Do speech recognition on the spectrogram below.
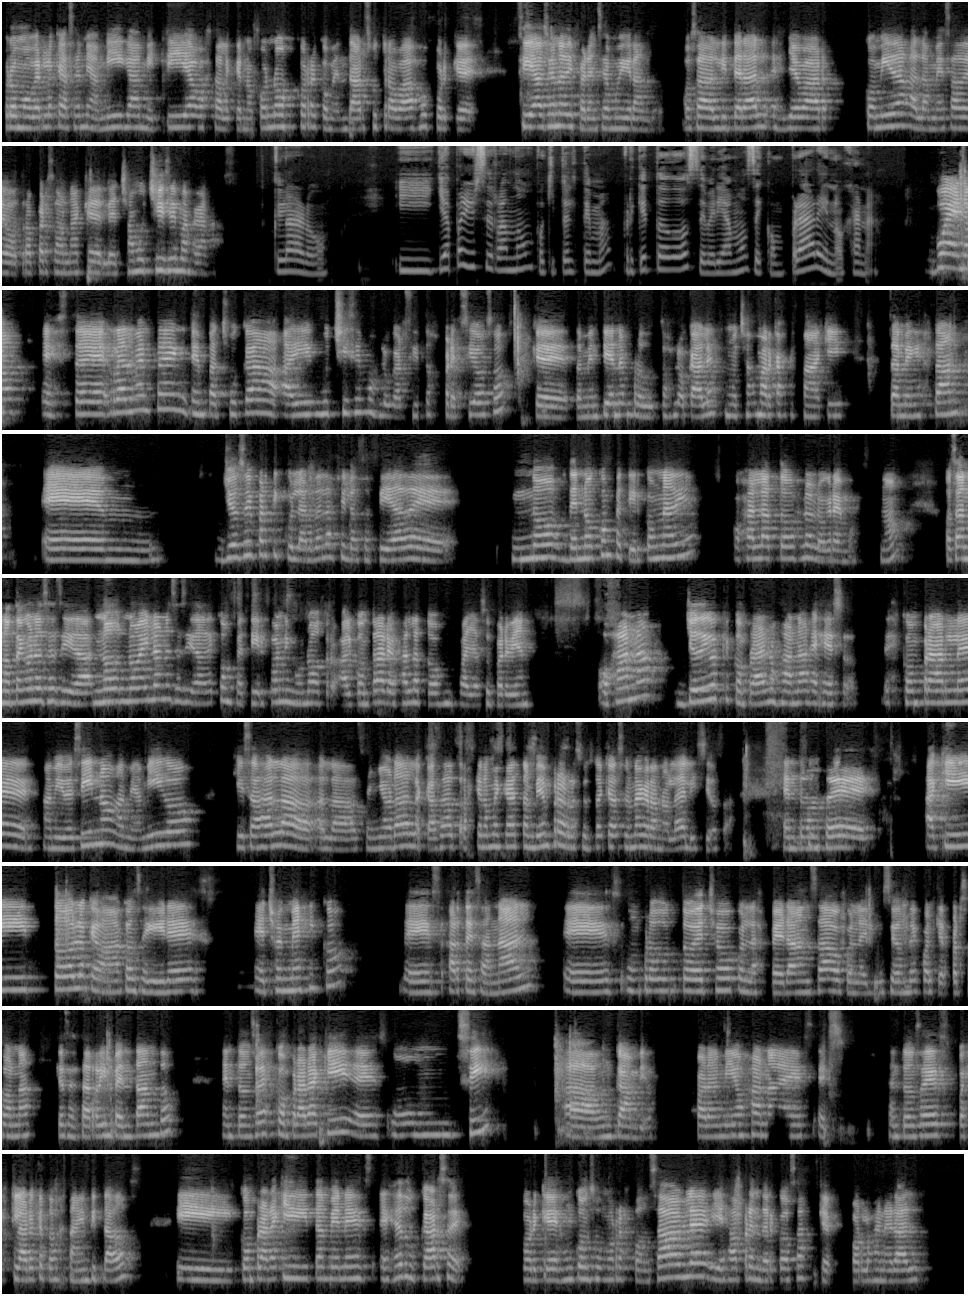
promover lo que hace mi amiga, mi tía o hasta la que no conozco, recomendar su trabajo porque sí hace una diferencia muy grande. O sea, literal es llevar comida a la mesa de otra persona que le echa muchísimas ganas. Claro. Y ya para ir cerrando un poquito el tema, ¿por qué todos deberíamos de comprar en Ojana? Bueno, este, realmente en, Pachuca hay muchísimos lugarcitos preciosos que también tienen productos locales. Muchas marcas que están aquí también están. Em, yo soy particular de la filosofía de no, de no competir con nadie. Ojalá todos lo logremos, ¿no? O sea, no tengo necesidad, no, no hay la necesidad de competir con ningún otro. Al contrario, ojalá todos nos vaya súper bien. Ojana, yo digo que comprar en Ojana es eso, es comprarle a mi vecino, a mi amigo, quizás a la, a la, señora de la casa de atrás que no me cae tan bien, pero resulta que hace una granola deliciosa. Entonces, aquí todo lo que van a conseguir es hecho en México, es artesanal, es un producto hecho con la esperanza o con la ilusión de cualquier persona que se está reinventando. Entonces, comprar aquí es un sí a un cambio. Para mí, Ohana es eso. Entonces, pues claro que todos están invitados. Y comprar aquí también es, es educarse, porque es un consumo responsable y es aprender cosas que por lo general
